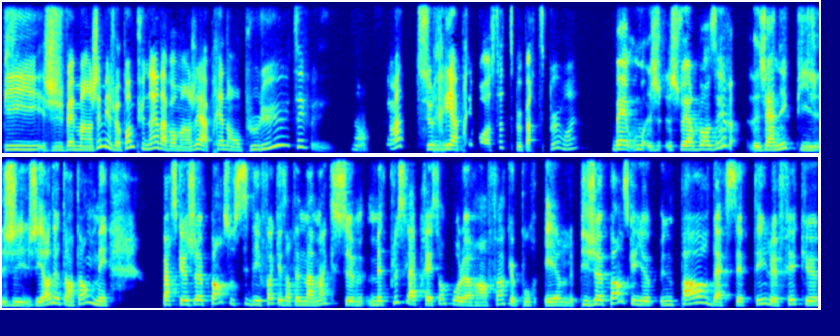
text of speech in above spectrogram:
puis je vais manger, mais je vais pas me punir d'avoir mangé après non plus, tu sais. Non. Comment tu réapprivoises ça petit peu par petit peu, ouais? Ben, je, je vais rebondir, Jannick, puis j'ai hâte de t'entendre, mais parce que je pense aussi des fois qu'il y a certaines mamans qui se mettent plus la pression pour leur enfant que pour elles. Puis je pense qu'il y a une part d'accepter le fait que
